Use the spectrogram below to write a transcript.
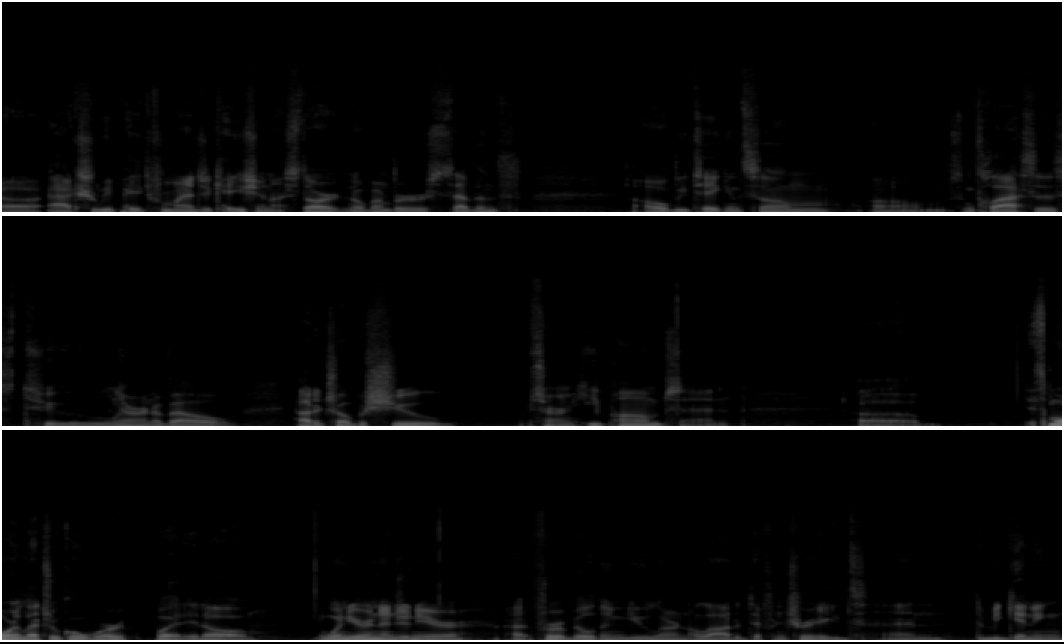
uh, actually paid for my education. I start November seventh. I will be taking some um, some classes to learn about how to troubleshoot certain heat pumps and uh, it's more electrical work, but it all when you're an engineer for a building, you learn a lot of different trades. And the beginning,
